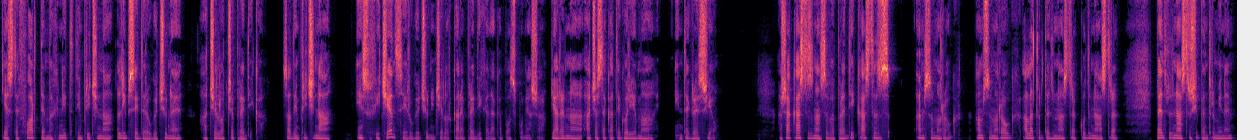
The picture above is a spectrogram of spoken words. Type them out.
este foarte măhnit din pricina lipsei de rugăciune a celor ce predică sau din pricina insuficienței rugăciunii celor care predică, dacă pot spune așa. Iar în uh, această categorie mă integrez și eu. Așa că astăzi nu am să vă predic, astăzi am să mă rog. Am să mă rog alături de dumneavoastră, cu dumneavoastră, pentru dumneavoastră și pentru mine.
